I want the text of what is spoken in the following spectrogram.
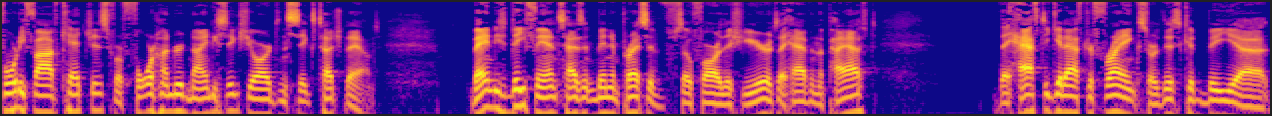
45 catches for 496 yards and six touchdowns. Vandy's defense hasn't been impressive so far this year as they have in the past. They have to get after Franks, or this could be a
